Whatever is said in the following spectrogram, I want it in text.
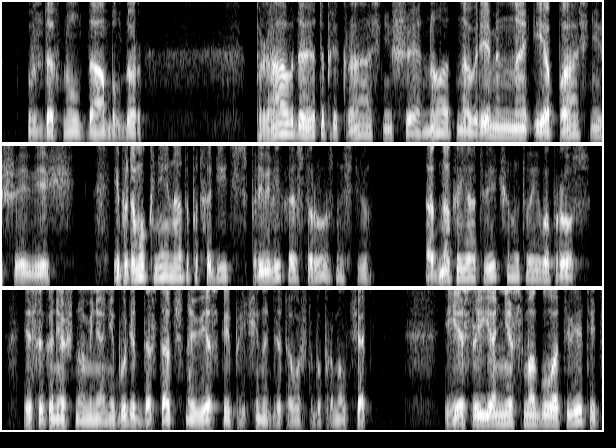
— вздохнул Дамблдор. Правда — это прекраснейшая, но одновременно и опаснейшая вещь, и потому к ней надо подходить с превеликой осторожностью. Однако я отвечу на твои вопросы если, конечно, у меня не будет достаточно веской причины для того, чтобы промолчать. Если я не смогу ответить,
